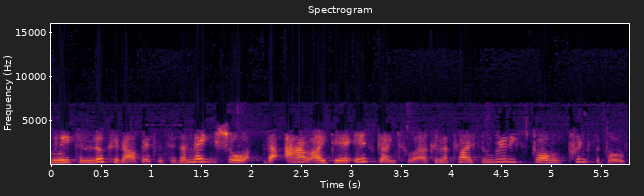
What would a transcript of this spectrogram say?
we need to look at our businesses and make sure that our idea is going to work and apply some really strong principles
